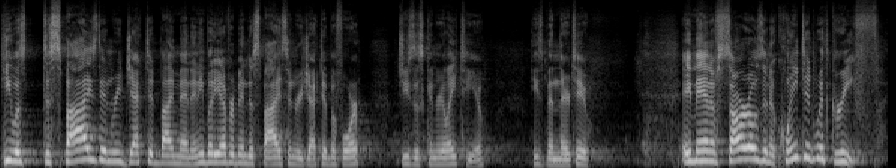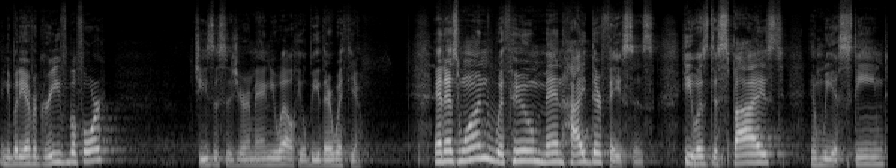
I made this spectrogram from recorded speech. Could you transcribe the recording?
He was despised and rejected by men. Anybody ever been despised and rejected before? Jesus can relate to you. He's been there too. A man of sorrows and acquainted with grief. Anybody ever grieved before? Jesus is your Emmanuel. He'll be there with you. And as one with whom men hide their faces, he was despised, and we esteemed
